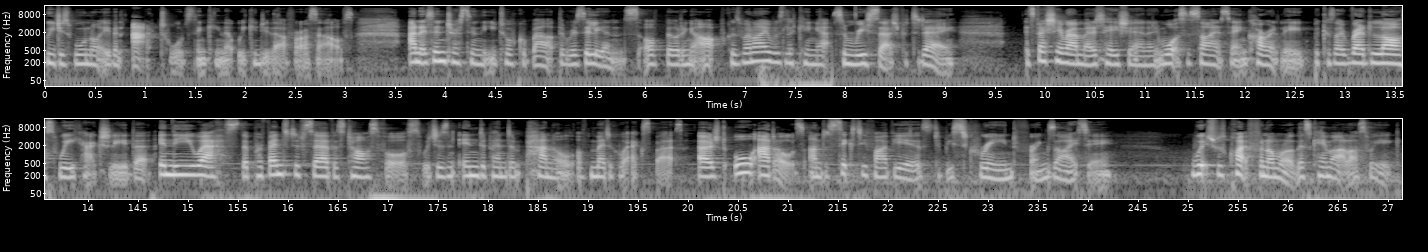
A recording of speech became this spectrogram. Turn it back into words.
we just will not even act towards thinking that we can do that for ourselves. And it's interesting that you talk about the resilience of building it up because when I was looking at some research for today, especially around meditation and what's the science saying currently, because I read last week actually that in the US, the Preventative Service Task Force, which is an independent panel of medical experts, urged all adults under 65 years to be screened for anxiety which was quite phenomenal. This came out last week.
